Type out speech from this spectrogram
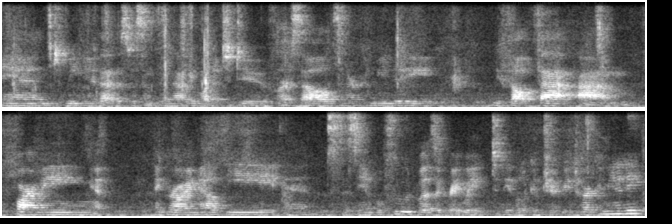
and we knew that this was something that we wanted to do for ourselves and our community. We felt that um, farming and growing healthy and sustainable food was a great way to be able to contribute to our community.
